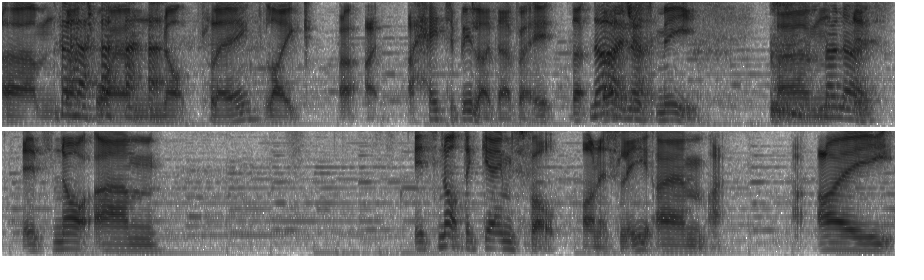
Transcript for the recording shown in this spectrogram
Um, that's why I'm not playing. Like I, I, I hate to be like that, but it, that, No, that's no. just me. Um, No, no. It's it's not. Um, it's not the game's fault, honestly. Um, I, I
